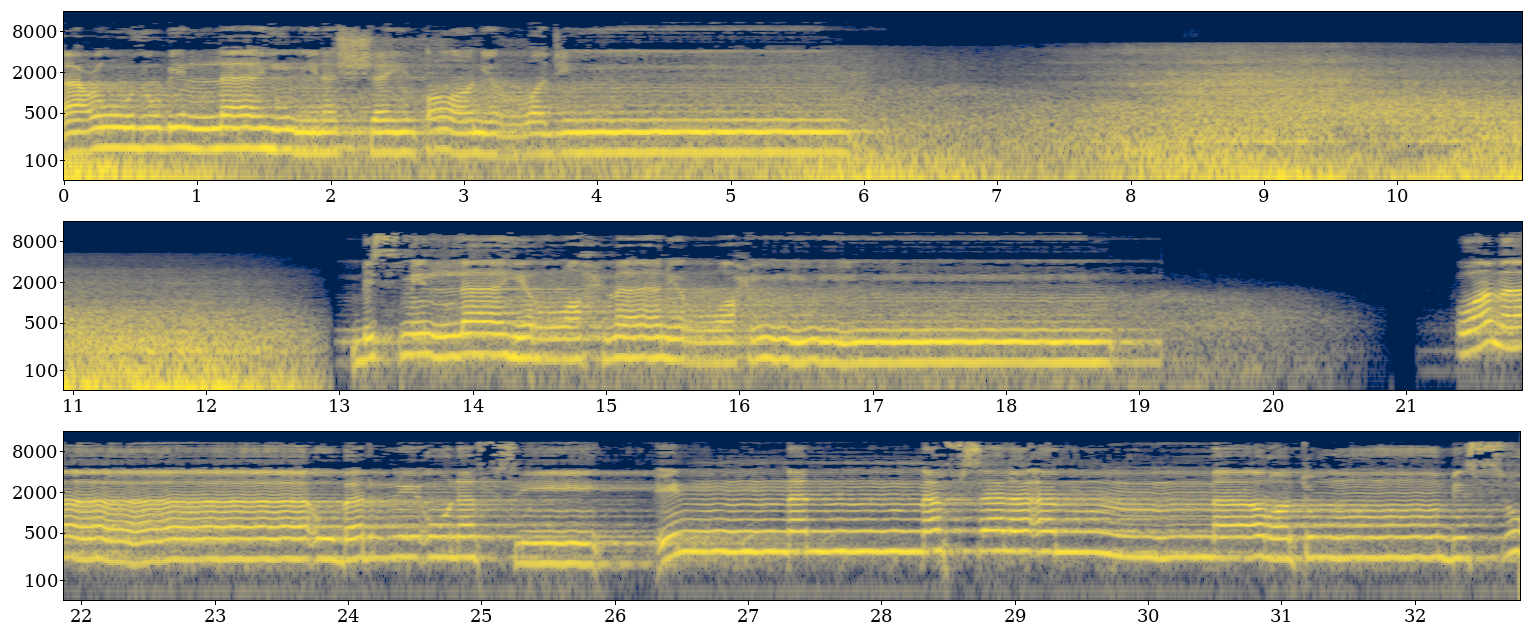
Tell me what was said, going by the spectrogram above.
أعوذ بالله من الشيطان الرجيم. بسم الله الرحمن الرحيم. وما أبرئ نفسي ان النفس لأمارة بالسوء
